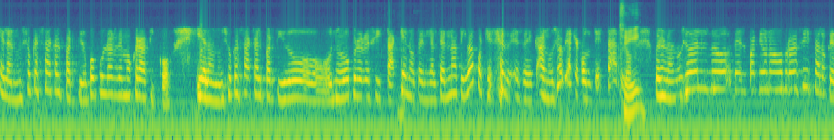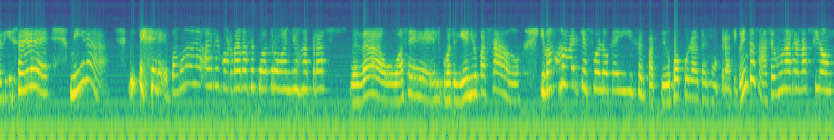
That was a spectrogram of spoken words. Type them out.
el anuncio que saca el Partido Popular Democrático y el anuncio que saca el Partido Nuevo Progresista, que no tenía alternativa, porque ese, anuncio había que contestarlo, pero el anuncio del, del Partido Nuevo Progresista lo que dice es, mira, vamos a, recordar hace cuatro años atrás, ¿verdad? O hace el cuatrienio pasado, y vamos a ver qué fue lo que hizo el Partido Popular Democrático. Entonces hacen una relación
